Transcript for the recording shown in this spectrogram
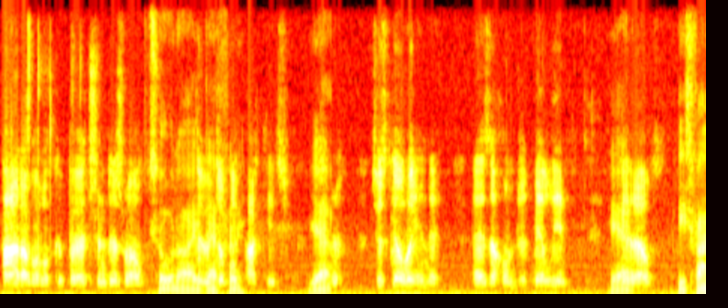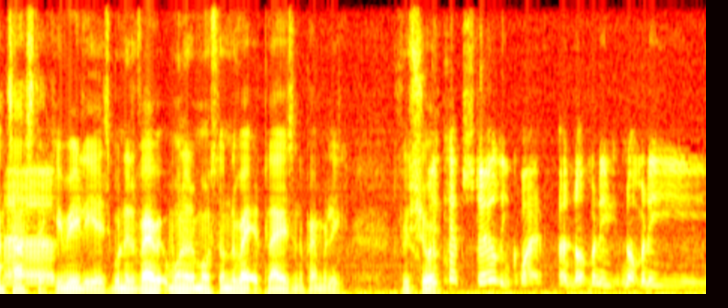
I'd have a look at Bertrand as well. So would I Do a definitely. double package. Yeah, Just go in. There's a hundred million. yeah. You know, He's fantastic. Um, he really is one of the very one of the most underrated players in the Premier League, for sure. we kept Sterling quiet, and not many, not many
